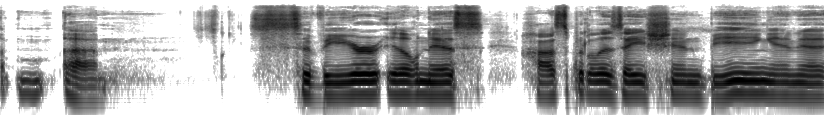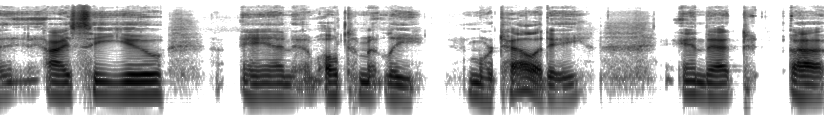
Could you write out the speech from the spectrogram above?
um, um, severe illness, hospitalization, being in an ICU, and ultimately mortality, and that uh,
